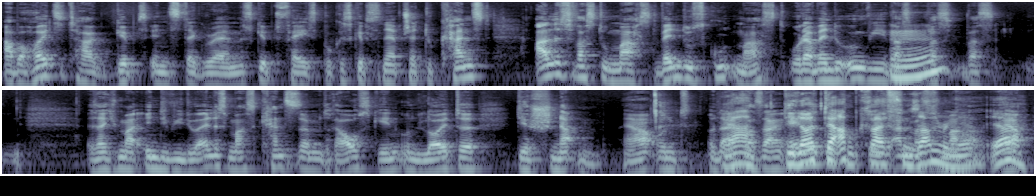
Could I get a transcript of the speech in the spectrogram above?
Aber heutzutage gibt es Instagram, es gibt Facebook, es gibt Snapchat. Du kannst alles, was du machst, wenn du es gut machst oder wenn du irgendwie was, mhm. was, was, sag ich mal, Individuelles machst, kannst du damit rausgehen und Leute dir schnappen. Ja, und, und ja, einfach sagen, die Leute abgreifen, an, sammeln. Ja. ja. ja.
